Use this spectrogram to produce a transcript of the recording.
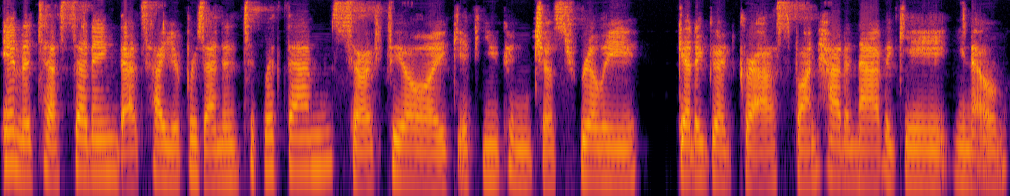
in the test setting, that's how you're presented with them. So I feel like if you can just really get a good grasp on how to navigate, you know,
